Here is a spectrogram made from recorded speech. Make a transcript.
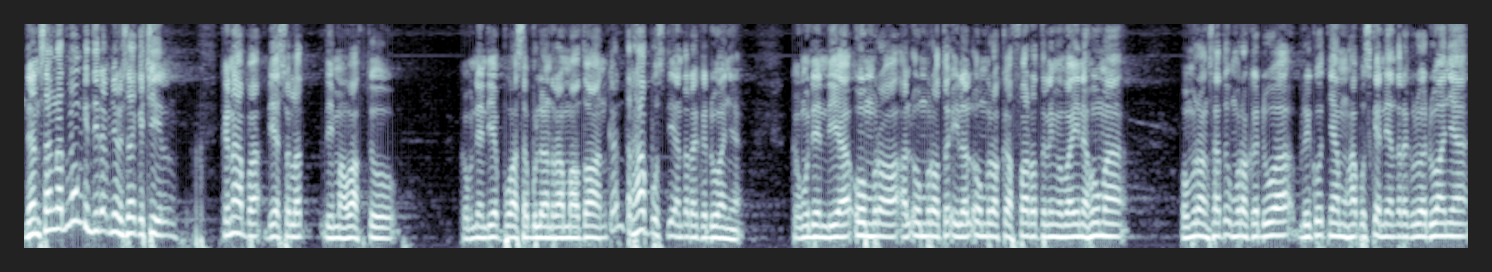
dan sangat mungkin tidak punya dosa kecil. Kenapa? Dia sholat lima waktu, kemudian dia puasa bulan Ramadan, kan terhapus di antara keduanya. Kemudian dia umrah, al umrah atau ilal umrah kafarat lima bainahuma. Umrah satu, umrah kedua, berikutnya menghapuskan di antara kedua-duanya.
